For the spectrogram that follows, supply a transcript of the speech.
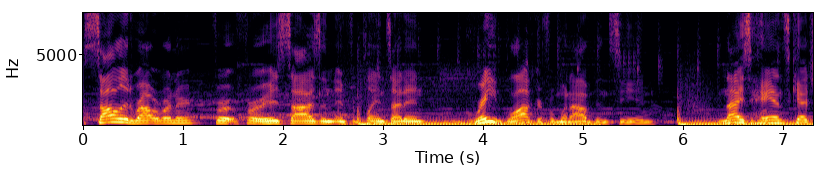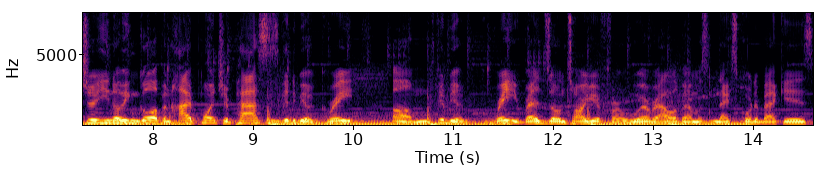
solid route runner for, for his size and, and for playing tight end. Great blocker from what I've been seeing. Nice hands catcher. You know, he can go up and high point your passes. Going to be a great, um, it's going to be a great red zone target for whoever Alabama's next quarterback is.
